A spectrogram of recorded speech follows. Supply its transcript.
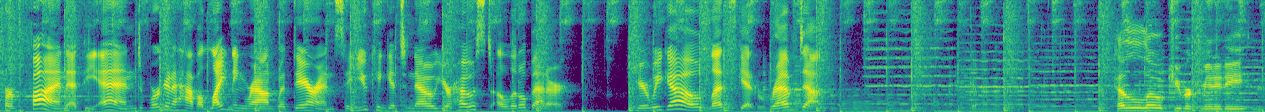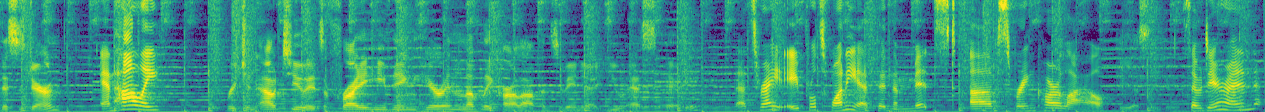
for fun at the end, we're going to have a lightning round with Darren so you can get to know your host a little better. Here we go. Let's get revved up. Hello, Cuber community. This is Darren. And Holly. Reaching out to you. It's a Friday evening here in lovely Carlisle, Pennsylvania, USA. That's right, April 20th in the midst of Spring Carlisle. Yes, indeed. So, Darren,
